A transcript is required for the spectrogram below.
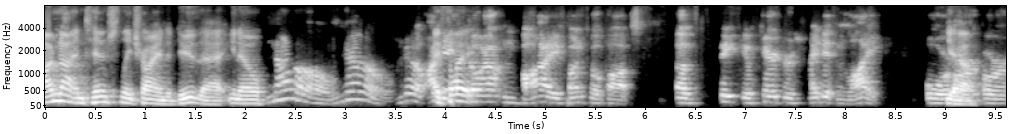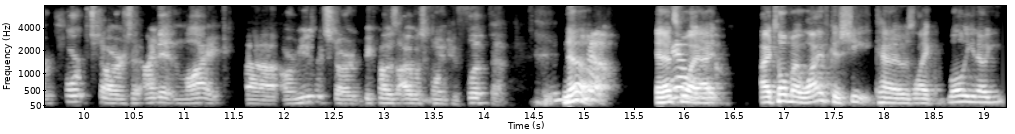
i'm not intentionally trying to do that you know No, no, no. I didn't I- go out and buy Funko Pops of of characters I didn't like, or Yeah. or, or sports stars that I didn't like, uh, or music stars because I was going to flip them. no, No, and that's hell why no. i told my wife because she kind of was like well you know you,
